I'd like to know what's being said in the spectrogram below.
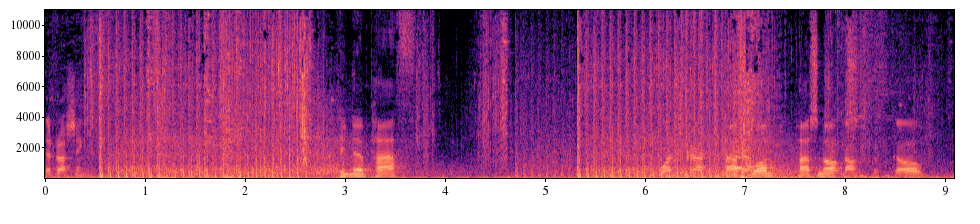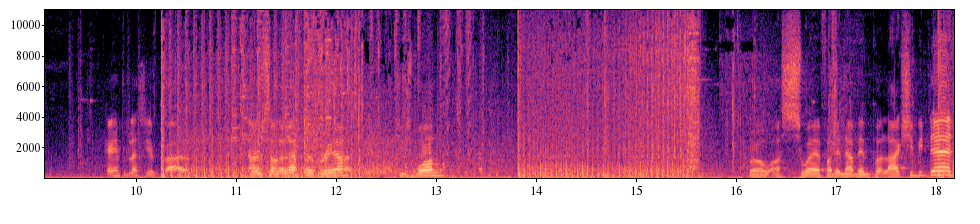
They're rushing. Ping their path. One cracked. Pass one. Pass knocked. No, let's go. Game bless your pal? Wraith's on the left over here. She's one. Bro, I swear if I didn't have input lag, she'd be dead.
